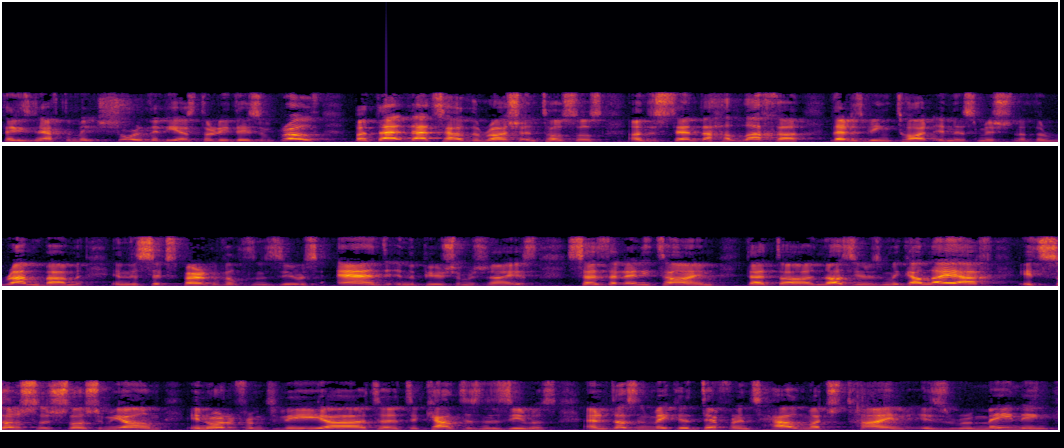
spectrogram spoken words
that he's going to have to make sure that he has 30 days of growth. But that, that's how the Rosh and Tosfos understand the halacha that is being taught in this Mishnah. The Rambam in the sixth paragraph of Nazirus and in the Pirush Mishnayis says that any time that uh, Nazir is Migaleach, it's social shloshim yom in order for him to be uh, to, to count as nazirus, and it doesn't make a difference how much time is remaining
